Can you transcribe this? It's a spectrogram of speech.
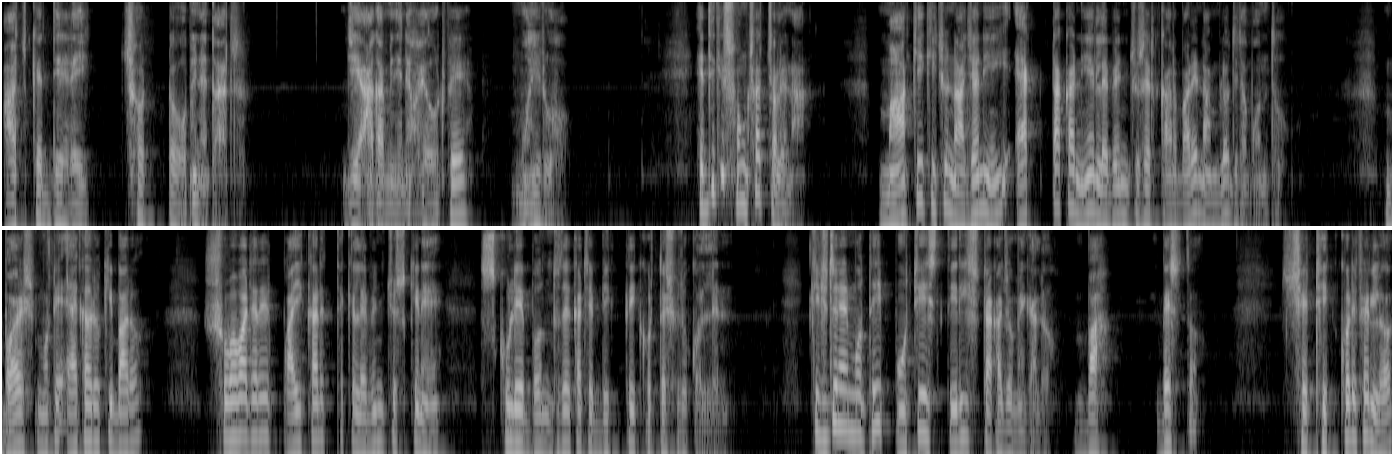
আজকের দিনের এই ছোট্ট অভিনেতার, যে আগামী দিনে হয়ে উঠবে মহিরুহ। এদিকে সংসার চলে না। মাকে কিছু না জানিয়েই এক টাকা নিয়ে লেবেন জুসের কারবারে নামল দীনবন্ধু। বয়স মোটে এগারো কি বারো। শোভাবাজারের পাইকারের থেকে লেবেন জুস কিনে স্কুলে বন্ধুদের কাছে বিক্রি করতে শুরু করলেন। কিছুদিনের মধ্যেই পঁচিশ, তিরিশ টাকা জমে গেল। বাহ, বেশ তো। সে ঠিক করে ফেলল,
